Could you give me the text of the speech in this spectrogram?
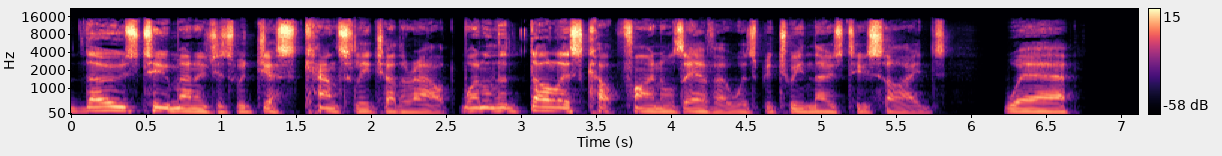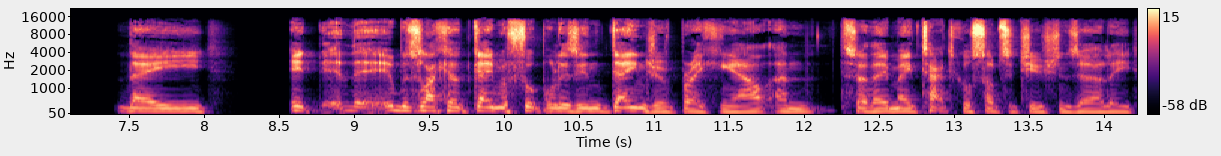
Those two managers would just cancel each other out. One of the dullest cup finals ever was between those two sides, where they it, it it was like a game of football is in danger of breaking out, and so they made tactical substitutions early,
